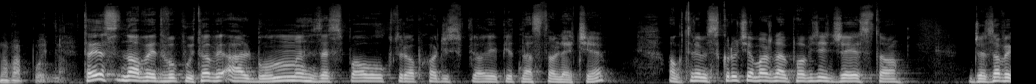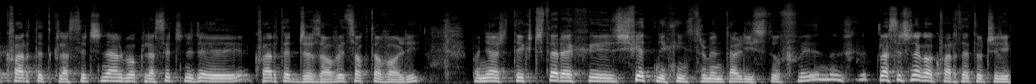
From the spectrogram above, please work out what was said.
Nowa płyta. To jest nowy dwupłytowy album zespołu, który obchodzi swoje 15-lecie, o którym w skrócie można powiedzieć, że jest to jazzowy kwartet klasyczny albo klasyczny e, kwartet jazzowy, co kto woli, ponieważ tych czterech e, świetnych instrumentalistów e, no, klasycznego kwartetu, czyli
